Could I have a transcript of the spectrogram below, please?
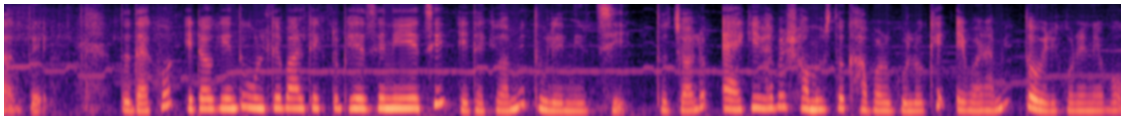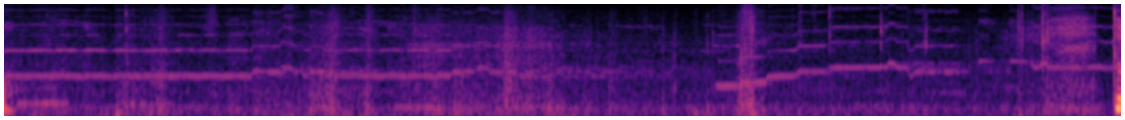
লাগবে। তো দেখো, এটাও কিন্তু উল্টে পাল্টে একটু ভেজে নিয়েছি, এটাকেও আমি তুলে নিচ্ছি। তো চলো, একইভাবে সমস্ত খাবারগুলোকে এবার আমি তৈরি করে নেব। তো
